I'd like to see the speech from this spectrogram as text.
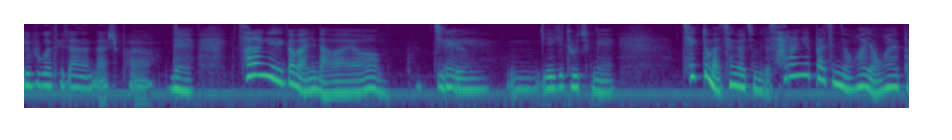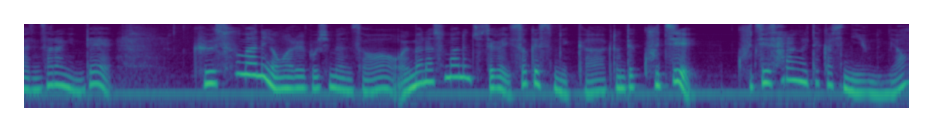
일부가 되지 않았나 싶어요. 네. 사랑 얘기가 많이 나와요. 지금 네. 음, 얘기 도중에 책도 마찬가지입니다. 사랑에 빠진 영화, 영화에 빠진 사랑인데 그 수많은 영화를 보시면서 얼마나 수많은 주제가 있었겠습니까? 그런데 굳이 굳이 사랑을 택하신 이유는요?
